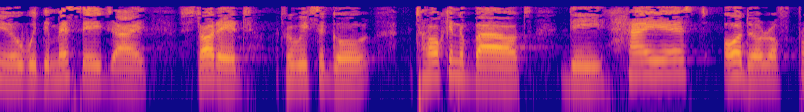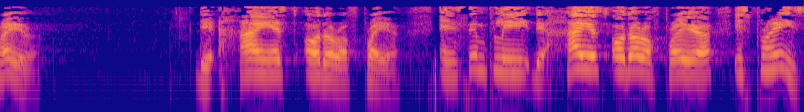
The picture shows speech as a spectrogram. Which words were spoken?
continue with the message I started two weeks ago, talking about the highest order of prayer. The highest order of prayer. And simply, the highest order of prayer is praise.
